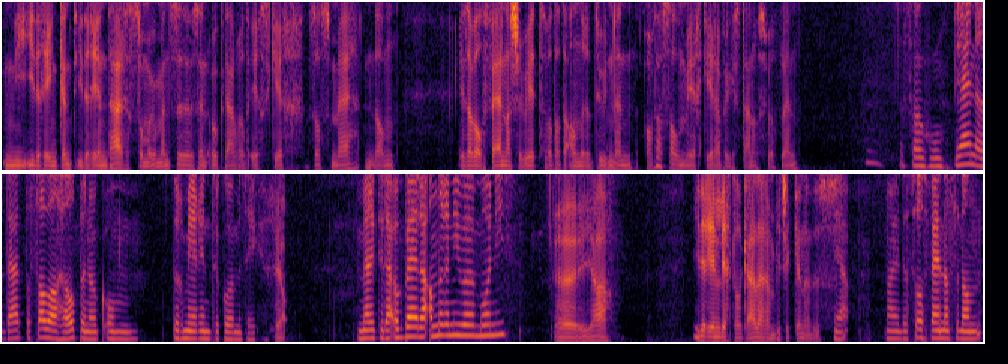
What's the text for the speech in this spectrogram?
niet iedereen kent iedereen daar. Sommige mensen zijn ook daar voor de eerste keer, zoals mij. En dan is dat wel fijn als je weet wat dat de anderen doen en of dat ze al meer keer hebben gestaan op speelplein. Dat is wel goed. Ja, inderdaad. Dat zal wel helpen ook om er meer in te komen, zeker. Ja. Merkt je dat ook bij de andere nieuwe monies? Uh, ja. Iedereen leert elkaar daar een beetje kennen, dus ja. Maar dat is wel fijn dat ze dan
